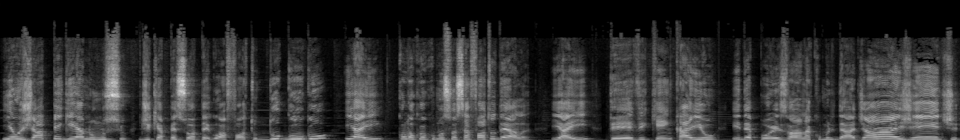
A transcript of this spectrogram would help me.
E eu já peguei anúncio de que a pessoa pegou a foto do Google e aí colocou como se fosse a foto dela. E aí teve quem caiu e depois vai lá na comunidade: "Ai, gente,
